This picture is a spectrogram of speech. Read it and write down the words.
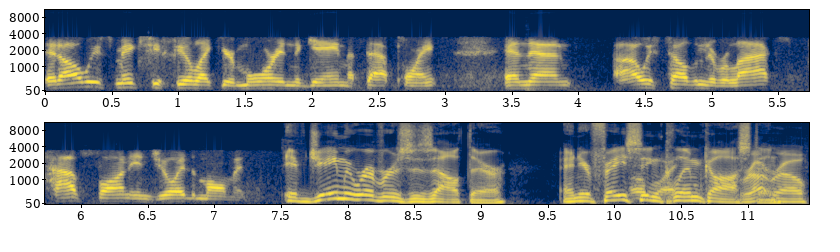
It always makes you feel like you're more in the game at that point. And then I always tell them to relax, have fun, enjoy the moment if Jamie Rivers is out there and you're facing oh Klim Kostin,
